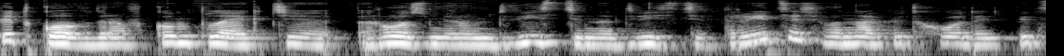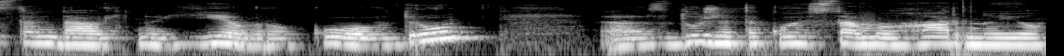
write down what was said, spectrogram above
Підковдра в комплекті розміром 200 на 230. Вона підходить під стандартну євроковдру з дуже такою самою гарною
